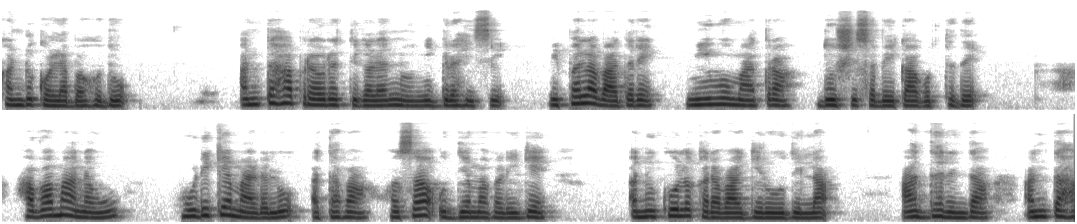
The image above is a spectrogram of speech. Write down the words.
ಕಂಡುಕೊಳ್ಳಬಹುದು. ಅಂತಹ ಪ್ರವೃತ್ತಿಗಳನ್ನು ನಿಗ್ರಹಿಸಿ ವಿಫಲವಾದರೆ ನೀವು ಮಾತ್ರ ದೂಷಿಸಬೇಕಾಗುತ್ತದೆ. ಹವಾಮಾನವು ಹೂಡಿಕೆ ಮಾಡಲು ಅಥವಾ ಹೊಸ ಉದ್ಯಮಗಳಿಗೆ ಅನುಕೂಲಕರವಾಗಿರುವುದಿಲ್ಲ. ಆದ್ದರಿಂದ ಅಂತಹ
